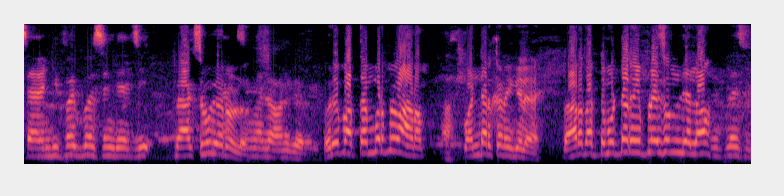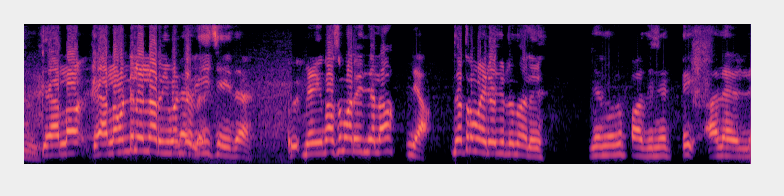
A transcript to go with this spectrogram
സെവന്റി ഫൈവ് പെർസെന്റേജ് മാക്സിമം കയറുള്ളൂ. ലോൺ കയറും ഒരു പത്തൊമ്പത് റുപ്യ വേണം വണ്ടി ഇറക്കണമെങ്കിൽ വേറെ തട്ടുമുട്ട റീപ്ലേസ് ഒന്നും ഇല്ലല്ലോ. കേരള കേരള വണ്ടിയിലല്ല റീവണ്ടി ചെയ്താ ചെയ്താണ് മെയിൻ ക്ലാസ് അറിയില്ലല്ലോ ഇല്ല. ഇത് എത്ര മൈലേജ് ഇടുന്നാൽ? നമുക്ക് പതിനെട്ട് ആ ലെവലിൽ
